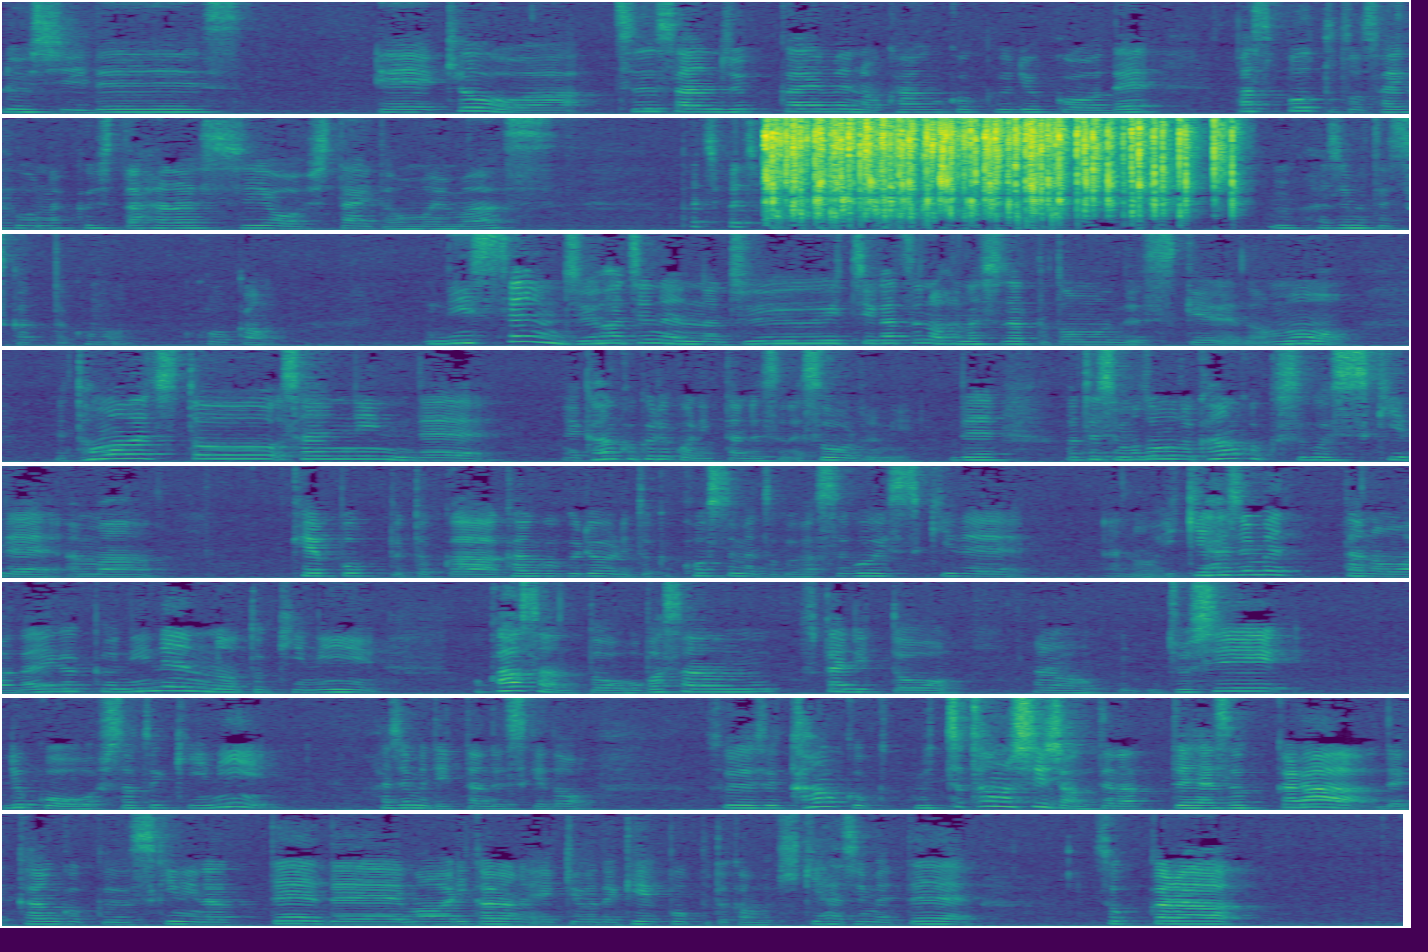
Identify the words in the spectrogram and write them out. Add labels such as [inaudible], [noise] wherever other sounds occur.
ルーシーです、えー今日は通算10回目の韓国旅行でパスポートと財布をなくした話をしたいと思います。パチパチうん初めて使ったこの交換2018年の11月の話だったと思うんですけれども友達と3人でえ韓国旅行に行ったんですねソウルに。で私もともと韓国すごい好きであまあ k p o p とか韓国料理とかコスメとかがすごい好きであの行き始めたのは大学2年の時にお母さんとおばさん2人とあの女子旅行をした時に初めて行ったんですけどそれで韓国めっちゃ楽しいじゃんってなってそこからで韓国好きになってで周りからの影響で k p o p とかも聴き始めてそこから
